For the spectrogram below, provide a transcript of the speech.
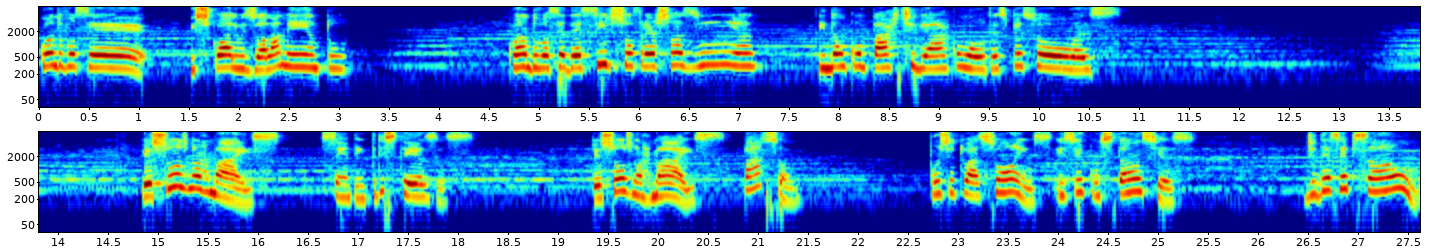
quando você escolhe o isolamento, quando você decide sofrer sozinha e não compartilhar com outras pessoas. Pessoas normais sentem tristezas. Pessoas normais passam por situações e circunstâncias de decepção.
